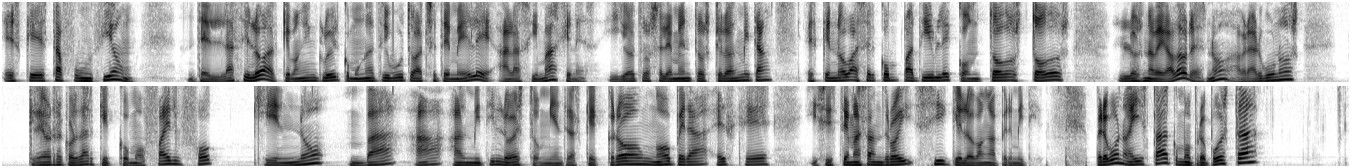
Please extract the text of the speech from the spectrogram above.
es que esta función del lazy load que van a incluir como un atributo HTML a las imágenes y otros elementos que lo admitan es que no va a ser compatible con todos todos los navegadores, ¿no? Habrá algunos, creo recordar que como Firefox que no va a admitirlo esto, mientras que Chrome, Opera, Edge y sistemas Android sí que lo van a permitir. Pero bueno, ahí está como propuesta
